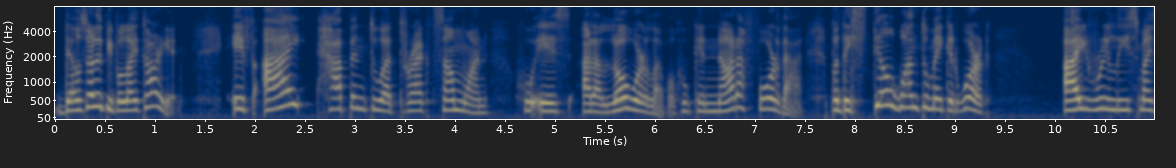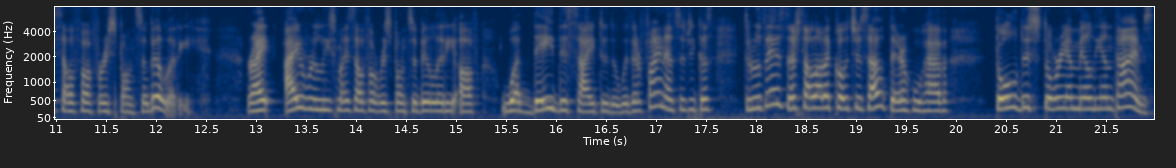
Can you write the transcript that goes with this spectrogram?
Those are the people I target. If I happen to attract someone who is at a lower level, who cannot afford that, but they still want to make it work, I release myself of responsibility, right? I release myself of responsibility of what they decide to do with their finances because through this, there's a lot of coaches out there who have told this story a million times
